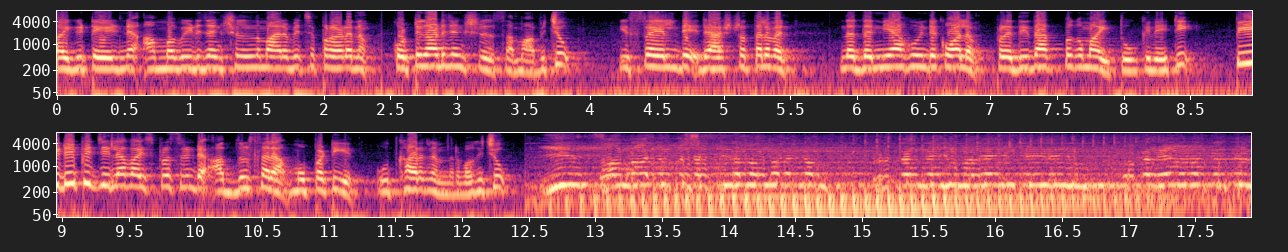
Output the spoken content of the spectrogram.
വൈകിട്ട് ഏഴിന് അമ്മവീട് ജംഗ്ഷനിൽ നിന്നും ആരംഭിച്ച പ്രകടനം കൊട്ടുകാട് ജംഗ്ഷനിൽ സമാപിച്ചു. ഇസ്രായേലിന്റെ രാഷ്ട്രത്തലവൻ നദന്യാഹുവിന്റെ കോലം പ്രതീതാത്മകമായി തൂക്കിലേറ്റി. പി ഡി പി ജില്ലാ വൈസ് പ്രസിഡന്റ് അബ്ദുൽ സലാം മുപ്പട്ടിയിൽ ഉദ്ഘാടനം നിർവഹിച്ചു. ഈ സാമ്രാജ്യത്വ ഒക്കെ നേതൃത്വത്തിൽ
